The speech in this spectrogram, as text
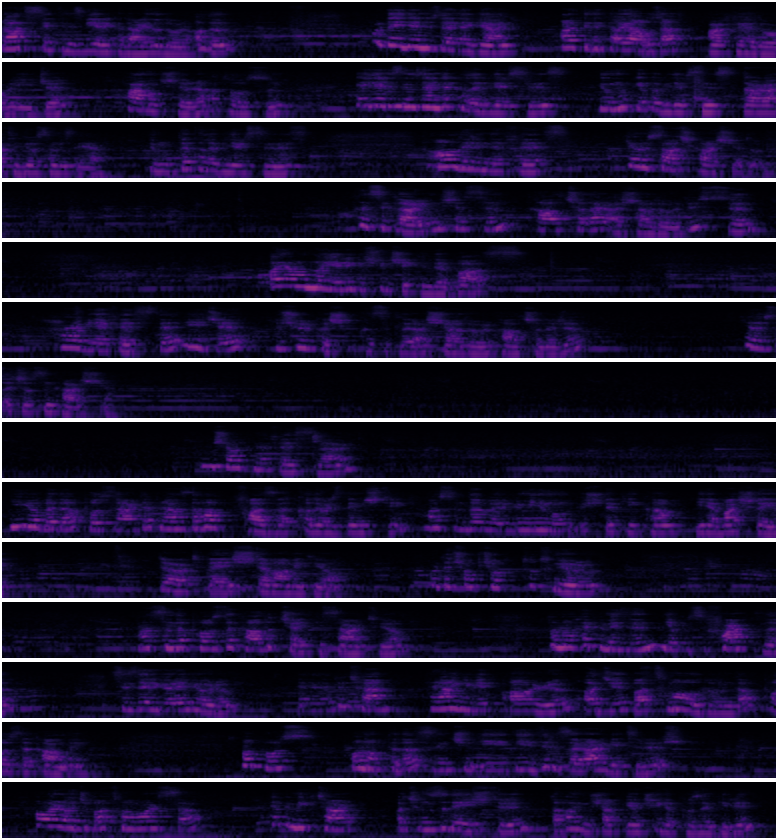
Rahat hissettiğiniz bir yere kadar yana doğru alın. Burada ellerin üzerine gel. Arkadaki ayağı uzat. Arkaya doğru iyice. Parmak uçları rahat olsun. Ellerinizin üzerinde kalabilirsiniz. Yumruk yapabilirsiniz daha rahat ediyorsanız eğer. Yumrukta kalabilirsiniz. Al derin nefes. Göğsü aç karşıya doğru. Kasıklar yumuşasın. Kalçalar aşağı doğru düşsün. Ayağınla yere güçlü bir şekilde bas. Her bir nefeste iyice düşür kasıkları aşağı doğru kalçaları. Göğüs açılsın karşıya. Yumuşak nefesler. Yogada pozlarda biraz daha fazla kalıyoruz demiştik. Aslında böyle bir minimum 3 dakika ile başlayıp 4-5 devam ediyor. Burada çok çok tutmuyorum. Aslında pozda kaldıkça etkisi artıyor. Ama hepimizin yapısı farklı. Sizleri göremiyorum. Ee, lütfen herhangi bir ağrı, acı, batma olduğunda pozda kalmayın. O poz o noktada sizin için iyi değildir, zarar getirir. Ağrı, acı, batma varsa ya bir miktar açınızı değiştirin, daha yumuşak bir açıyla poza girin.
